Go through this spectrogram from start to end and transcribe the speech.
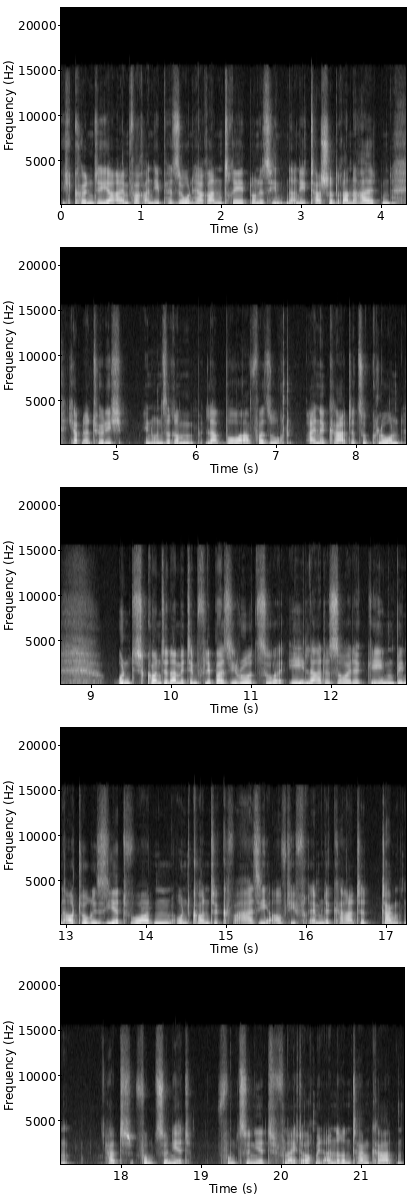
Ich könnte ja einfach an die Person herantreten und es hinten an die Tasche dran halten. Ich habe natürlich in unserem Labor versucht, eine Karte zu klonen und konnte dann mit dem Flipper Zero zur E-Ladesäule gehen, bin autorisiert worden und konnte quasi auf die fremde Karte tanken. Hat funktioniert. Funktioniert vielleicht auch mit anderen Tankkarten.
